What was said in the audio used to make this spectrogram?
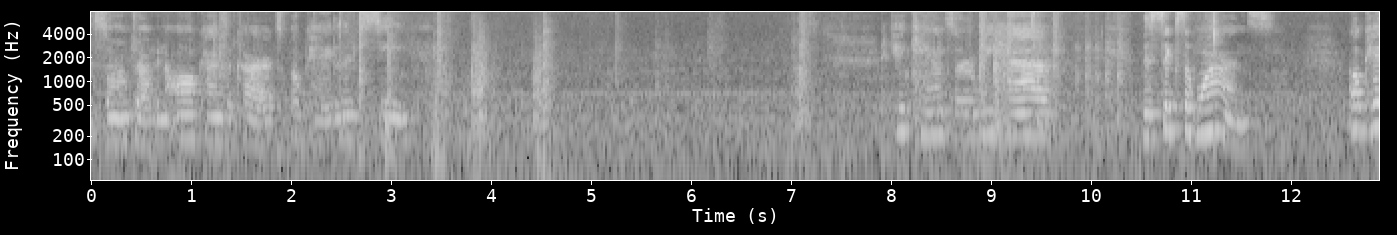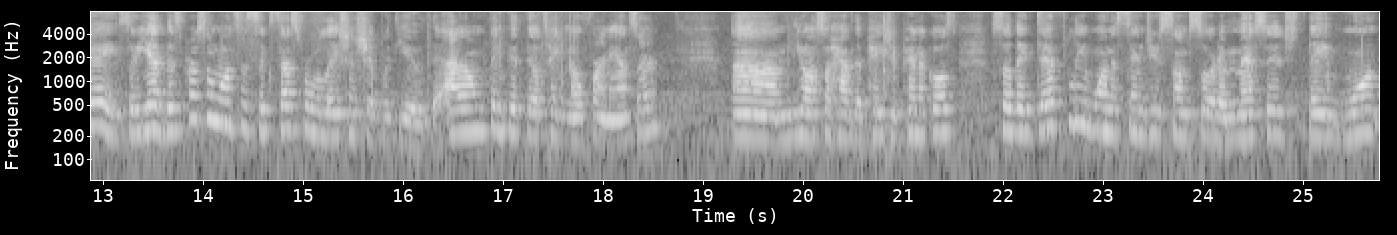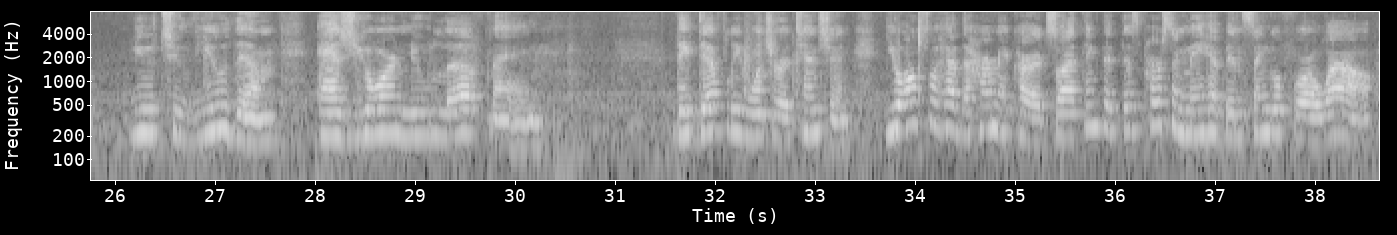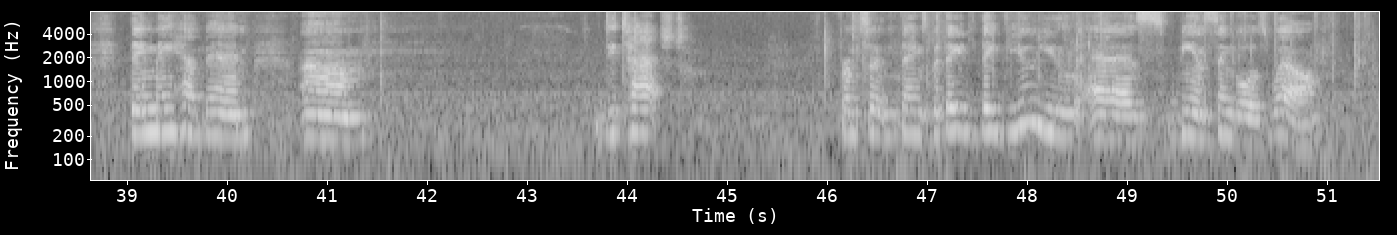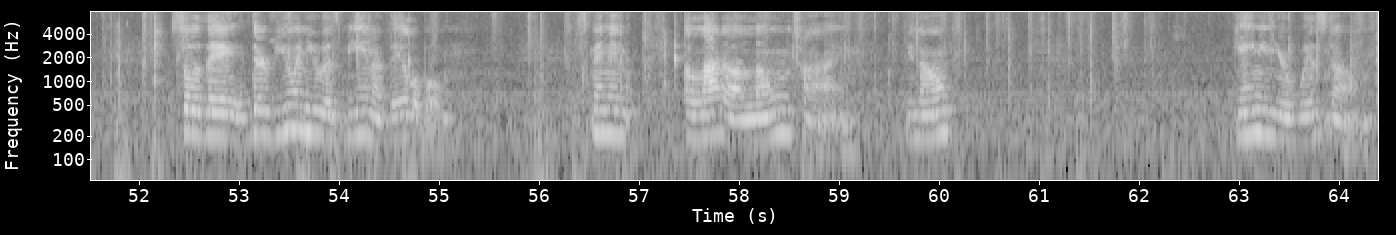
So I'm dropping all kinds of cards. Okay, let's see. Okay, Cancer, we have the Six of Wands. Okay, so yeah, this person wants a successful relationship with you. I don't think that they'll take no for an answer. Um, you also have the Page of Pentacles. So they definitely want to send you some sort of message. They want you to view them as your new love thing. They definitely want your attention. You also have the Hermit card. So I think that this person may have been single for a while. They may have been um, detached from certain things. But they, they view you as being single as well. So they, they're viewing you as being available. Spending a lot of alone time, you know. Gaining your wisdom.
